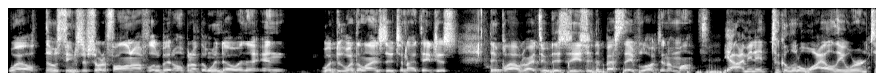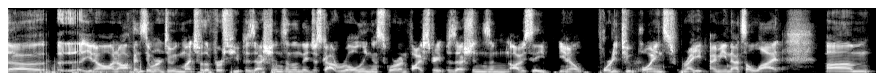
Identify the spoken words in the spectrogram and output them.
Well, those teams have sort of fallen off a little bit. Open up the window, and the and what what the Lions do tonight? They just they plowed right through. This is easily the best they've looked in a month. Yeah, I mean, it took a little while. They weren't, uh, you know, on offense, they weren't doing much for the first few possessions, and then they just got rolling and scored on five straight possessions, and obviously, you know, forty-two points, right? I mean, that's a lot. Um,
